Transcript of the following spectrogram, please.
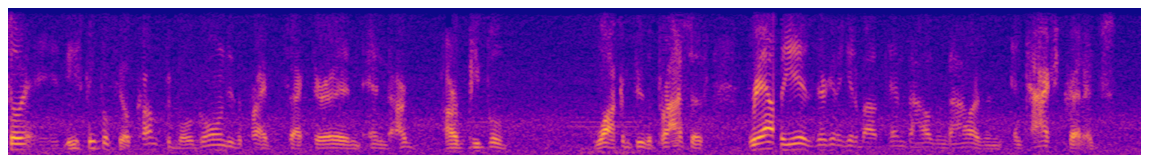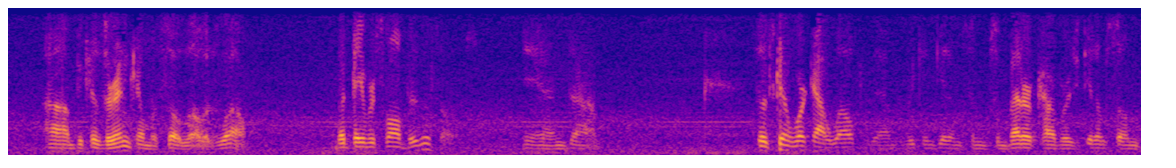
so these people feel comfortable going to the private sector, and and our our people walk them through the process. The reality is they're going to get about ten thousand dollars in tax credits um, because their income was so low as well. But they were small business owners, and um, so it's going to work out well for them. We can get them some some better coverage, get them some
